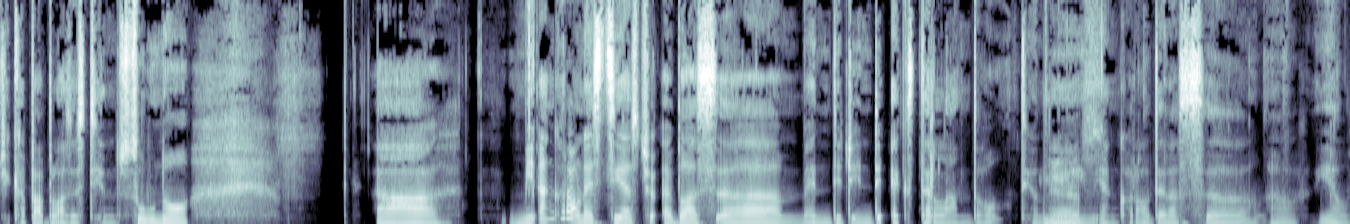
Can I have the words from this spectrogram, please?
ĝi kapablas esti en suno. A uh, mi ancora ne estias ĉu eblas uh, mendi ĝin de eksterlando. Tion yes. mi, mi ancora devas uh, uh, iel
